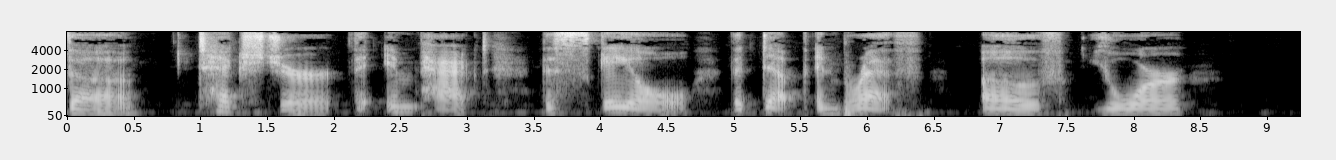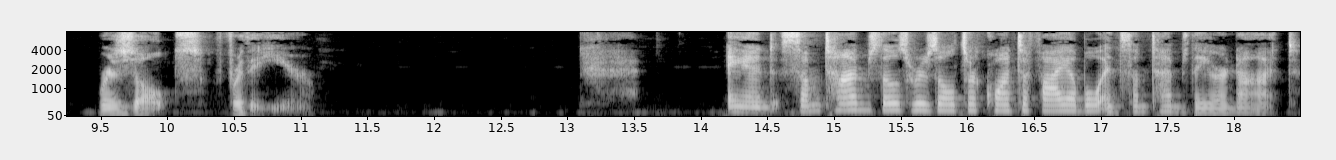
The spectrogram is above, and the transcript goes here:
the texture, the impact, the scale, the depth and breadth of your results for the year. And sometimes those results are quantifiable and sometimes they are not.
